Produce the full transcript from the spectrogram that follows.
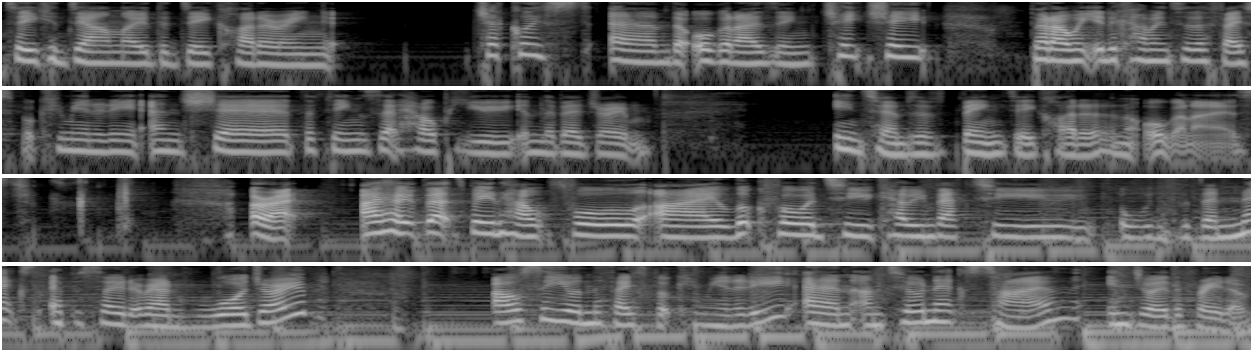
So you can download the decluttering checklist and the organizing cheat sheet. But I want you to come into the Facebook community and share the things that help you in the bedroom in terms of being decluttered and organized. All right, I hope that's been helpful. I look forward to coming back to you with the next episode around wardrobe. I'll see you in the Facebook community, and until next time, enjoy the freedom.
